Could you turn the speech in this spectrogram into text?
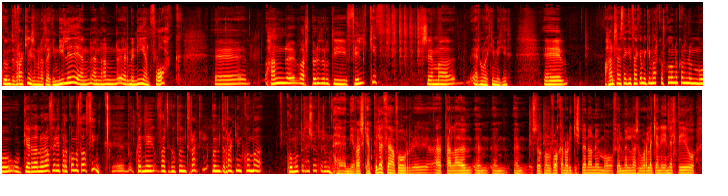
Guðmundur Franklin sem er náttúrulega ekki nýliði en, en hann er með nýjan flokk uh, hann var spurður út í fylgið sem að er nú ekki mikið uh, hann sæst ekki taka mikið mark á skoðunakonunum og, og gerði alveg ráð fyrir bara að komast á þing uh, hvernig fannst ykkur Guðmundur Franklin, Guðmundur Franklin koma, koma út úr þessu öllu saman? Eh, Mér var skemmtilegt þegar hann fór eh, að tala um, um, um, um stjórnmáluflokkan og ríkispennanum og fjölmjöluna sem voru að leggja hann í innelti og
